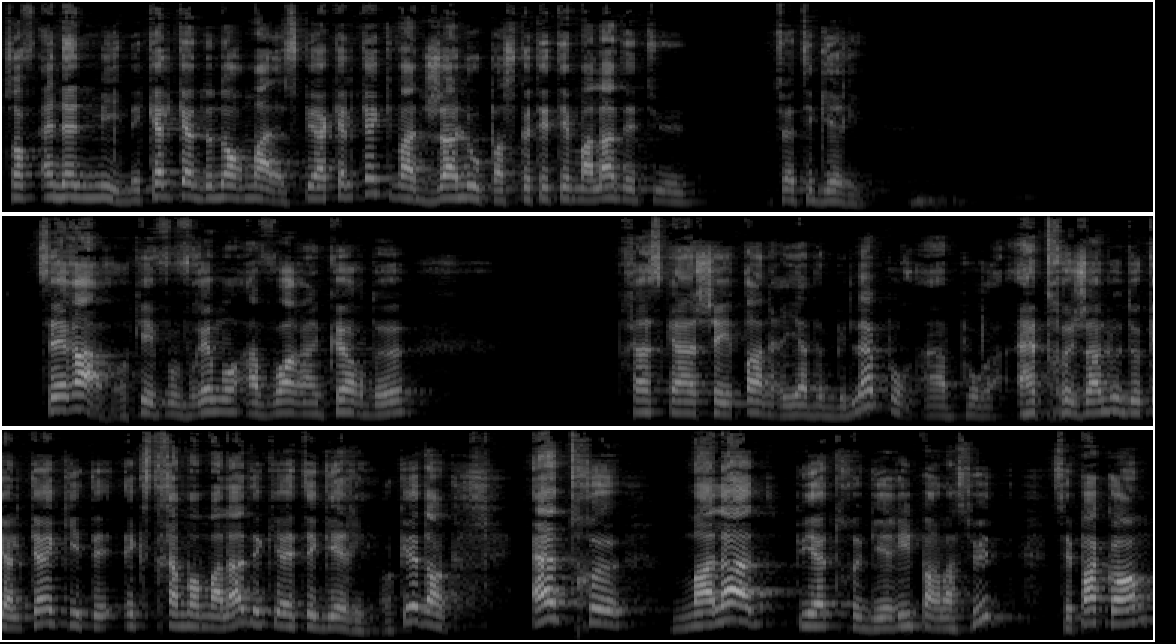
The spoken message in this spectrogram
Sauf un ennemi, mais quelqu'un de normal. Est-ce qu'il y a quelqu'un qui va être jaloux parce que tu étais malade et tu, tu as été guéri? C'est rare, ok? Il faut vraiment avoir un cœur de presque un shaitan, pour, euh, pour être jaloux de quelqu'un qui était extrêmement malade et qui a été guéri. Ok? Donc, être malade puis être guéri par la suite, c'est pas comme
